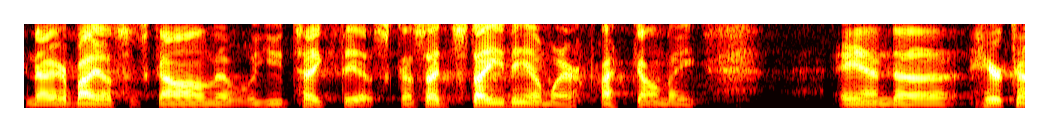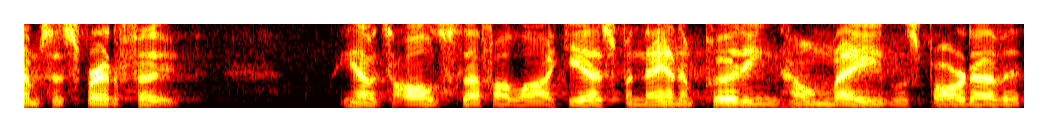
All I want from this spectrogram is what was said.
You know, everybody else is gone. Will you take this? Because I'd stayed in where I'd gone to. And uh, here comes the spread of food. You know, it's all stuff I like. Yes, banana pudding, homemade was part of it.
